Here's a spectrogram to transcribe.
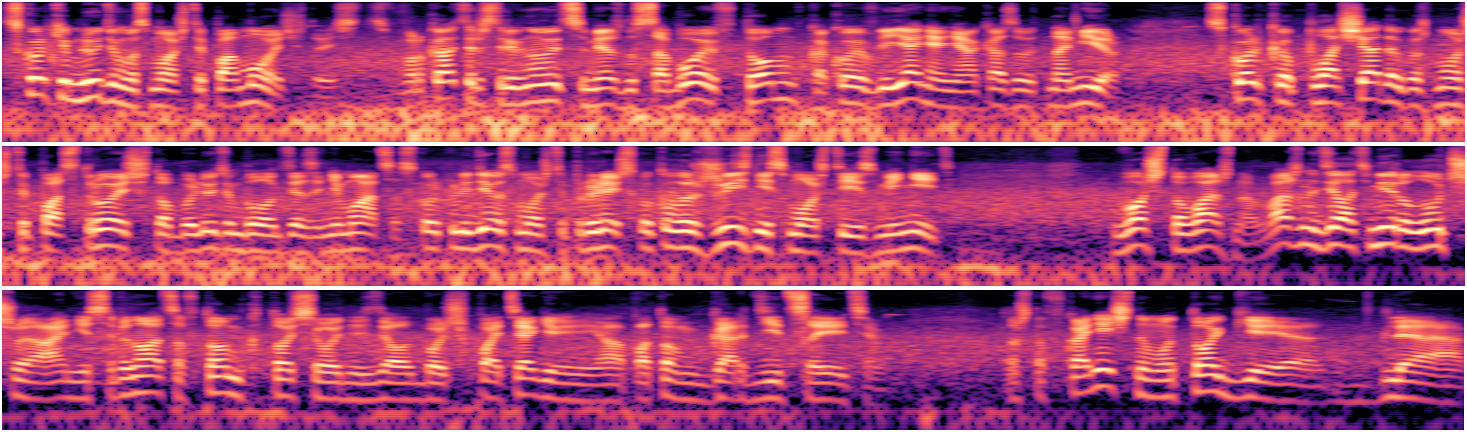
скольким людям вы сможете помочь. То есть воркаутеры соревнуются между собой в том, какое влияние они оказывают на мир. Сколько площадок вы сможете построить, чтобы людям было где заниматься, сколько людей вы сможете привлечь, сколько вы жизней сможете изменить. Вот что важно. Важно делать мир лучше, а не соревноваться в том, кто сегодня сделает больше подтягиваний, а потом гордиться этим. Потому что в конечном итоге для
